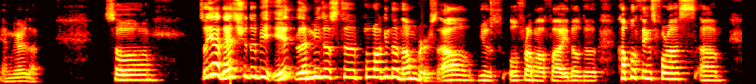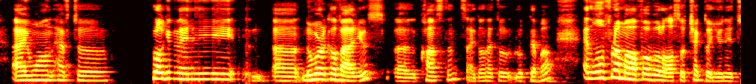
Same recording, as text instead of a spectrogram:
and we're done. So, so yeah, that should be it. Let me just uh, plug in the numbers. I'll use Wolfram Alpha. It'll do a couple things for us. Um, I won't have to plug in any uh, numerical values, uh, constants. I don't have to look them up. And Wolfram Alpha will also check the units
